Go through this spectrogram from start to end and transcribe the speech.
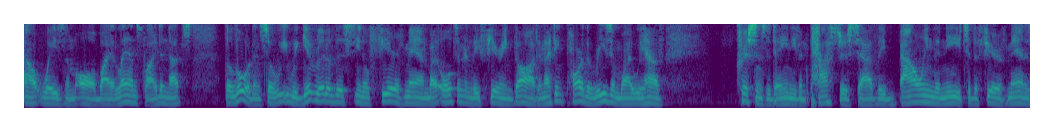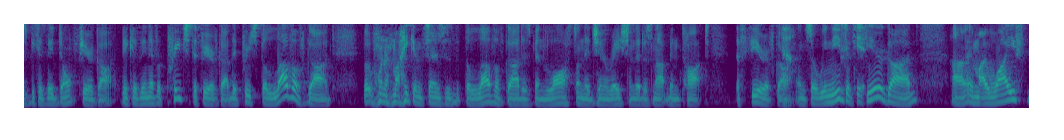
outweighs them all by a landslide, and that's the Lord. And so we, we get rid of this, you know, fear of man by ultimately fearing God. And I think part of the reason why we have Christians today and even pastors, sadly, bowing the knee to the fear of man is because they don't fear God, because they never preach the fear of God. They preach the love of God. But one of my concerns is that the love of God has been lost on a generation that has not been taught the fear of God. Yeah. And so we need to fear God uh, and my wife,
